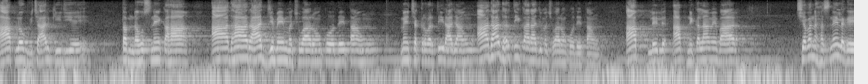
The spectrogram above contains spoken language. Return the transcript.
आप लोग विचार कीजिए। तब नहुस ने कहा, आधा राज्य में मछुआरों को देता हूँ, मैं चक्रवर्ती राजा हूँ, आधा धरती का राज्य मछुआरों को देता हूँ। आप ले, ले आप निकला में बाहर। च्यवन हंसने लगे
